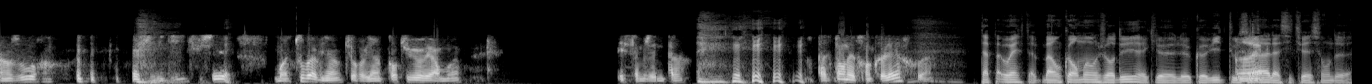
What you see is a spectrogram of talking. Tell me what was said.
un jour. je lui dis, tu sais, moi tout va bien, tu reviens quand tu veux vers moi. Et ça me gêne pas. Pas le temps d'être en colère, quoi. T'as pas, ouais, t'as, bah encore moins aujourd'hui avec le, le Covid, tout Ouais. ça, la situation de,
